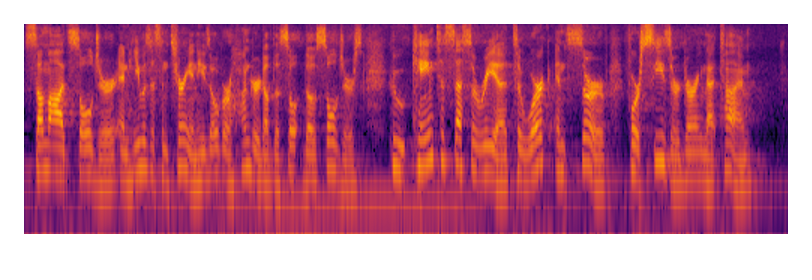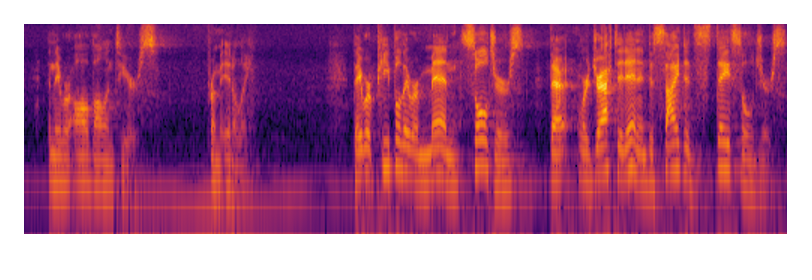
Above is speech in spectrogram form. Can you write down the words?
some odd soldier, and he was a centurion. He's over a hundred of the, those soldiers who came to Caesarea to work and serve for Caesar during that time, and they were all volunteers from Italy. They were people, they were men, soldiers, that were drafted in and decided to stay soldiers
